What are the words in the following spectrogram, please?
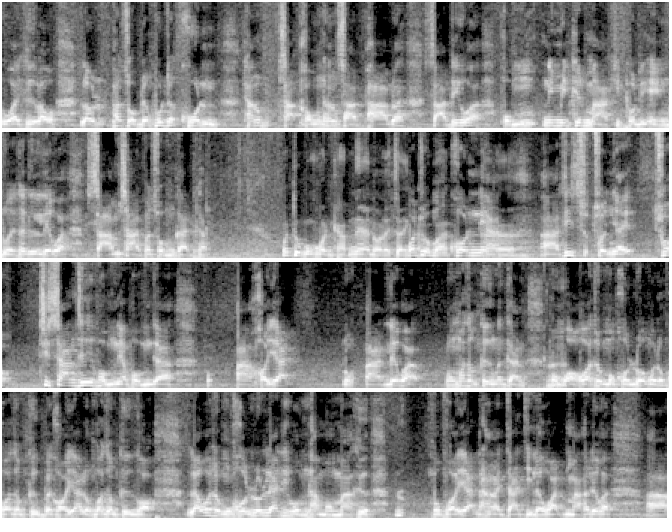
ด้วย คือเราเราผสมทั้งพุทธคุณทั้งศาสตร์ของทางศาสตร์พราหมณ์และศาสตร์ที่ว่าผมนิมิตขึ้นมาคิดคนเองด้วยก็เรียกว่าสามศาสตร์ผสมกันครับ วัตถุมงคลครับแน่นอนอาจารย์วัตถุมงคลเนี่ยอ่าอ่าที่ส่วนใหญ่ช่วงที่สร้างชื่อผมเนี่ยผมจะอ่าขออนุญาตหลวงอ่าเรียกว่าหลวงพ่อทรงกึงแล้วกัน ผมออกวัตถุมงคลร่วมกับหลวงพ่อทรงกึงไปขออนุญาตหลวงพ่อทรงกึงก่อนแล้ววัตถุมงคลรุ่นแรกที่ผมทำออกมาคือ ผมขออนุญาตทางอาจารย์จิรวัตรมาเขาเรียกว่าอ่า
